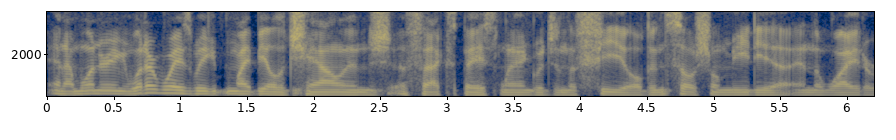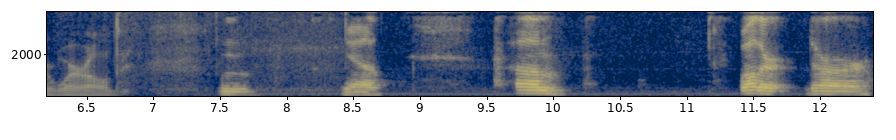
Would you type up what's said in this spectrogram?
and I'm wondering what are ways we might be able to challenge effects based language in the field, in social media, in the wider world? Mm. Yeah. Um, well, there, there are,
